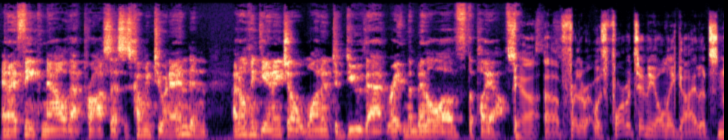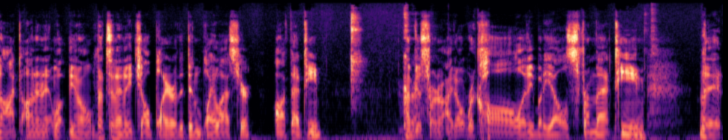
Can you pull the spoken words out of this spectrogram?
And I think now that process is coming to an end. And I don't think the NHL wanted to do that right in the middle of the playoffs. Yeah. Uh, for the was Formenton the only guy that's not on an well, you know, that's an NHL player that didn't play last year off that team? I'm just trying to. I don't recall anybody else from that team that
